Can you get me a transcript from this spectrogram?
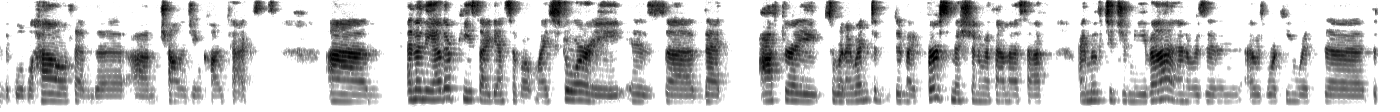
and the global health and the um, challenging contexts. Um, and then the other piece, I guess, about my story is uh, that after I, so when I went to did my first mission with MSF, I moved to Geneva and I was in, I was working with the, the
